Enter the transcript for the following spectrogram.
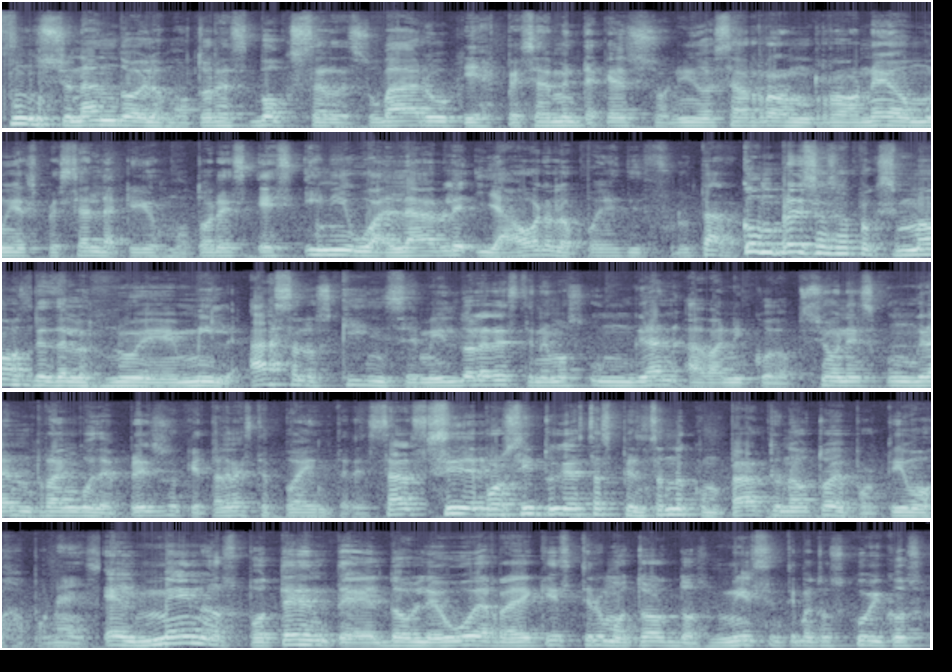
funcionando de los motores boxer de Subaru y especialmente aquel sonido, ese ronroneo muy especial de aquellos motores es inigualable y ahora lo puedes disfrutar. Con precios aproximados desde los 9 mil hasta los 15 mil dólares tenemos un gran abanico de opciones, un gran rango de precios que tal vez te pueda interesar si de por sí tú ya estás pensando comprarte un auto deportivo japonés. El menos potente, el WRX tiene un motor 2000 centímetros cúbicos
